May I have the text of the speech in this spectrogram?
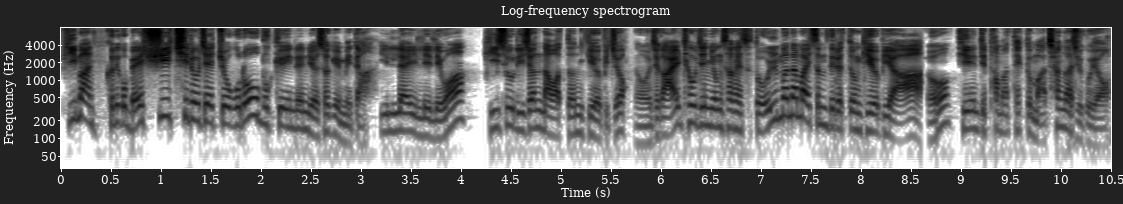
비만 그리고 메쉬 치료제 쪽으로 묶여있는 녀석입니다. 12112와 기술 이전 나왔던 기업이죠. 어, 제가 알테오젠 영상에서도 얼마나 말씀드렸던 기업이야. 어? D&D 파마텍도 마찬가지고요.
